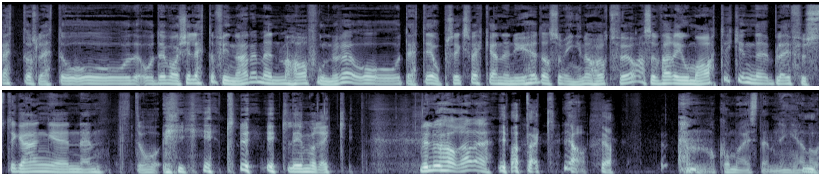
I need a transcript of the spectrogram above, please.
rett og slett. Og, og det var ikke lett å finne det, men vi har funnet det. Og dette er oppsiktsvekkende nyheter som ingen har hørt før. Altså, Variomatikken ble første gang nevnt da i et, et limerick. Vil du høre det? Ja, takk. Ja. Ja. Nå kommer ei stemning her nå,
